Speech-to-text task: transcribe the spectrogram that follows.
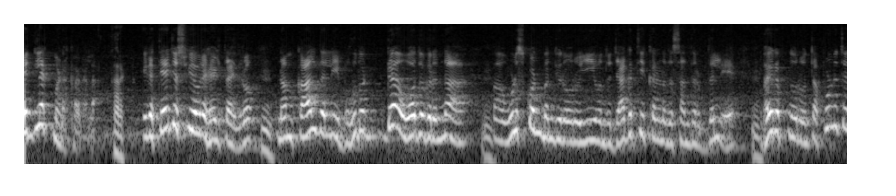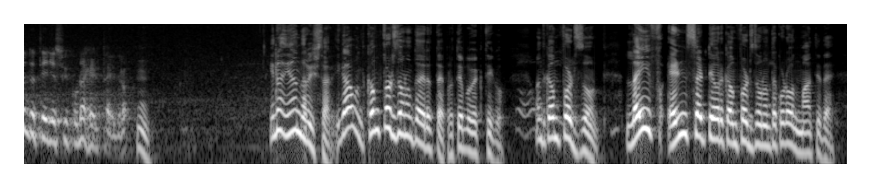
ನೆಗ್ಲೆಕ್ಟ್ ಮಾಡೋಕ್ಕಾಗಲ್ಲ. ಕರೆಕ್ಟ್ ಈಗ ತೇಜಸ್ವಿ ಅವರೇ ಹೇಳ್ತಾ ಇದ್ರು ನಮ್ಮ ಕಾಲದಲ್ಲಿ ಬಹುದೊಡ್ಡ ಓದುಗರನ್ನ ಉಳಿಸ್ಕೊಂಡು ಬಂದಿರೋರು ಈ ಒಂದು ಜಾಗತೀಕರಣದ ಸಂದರ್ಭದಲ್ಲಿ ಭೈರಪ್ಪನವರು ಅಂತ ಪೂರ್ಣಚಂದ್ರ ತೇಜಸ್ವಿ ಕೂಡ ಹೇಳ್ತಾ ಇದ್ರು. ಇನ್ನು ಇನ್ನೊಂದು ಹರೀಶ್ ಸರ್ ಈಗ ಒಂದು ಕಂಫರ್ಟ್ ಝೋನ್ ಅಂತ ಇರುತ್ತೆ ಪ್ರತಿಯೊಬ್ಬ ವ್ಯಕ್ತಿಗೂ. ಒಂದು comfort zone life and set your comfort zone ಅಂತ ಕೂಡ ಒಂದು ಮಾತಿದೆ.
